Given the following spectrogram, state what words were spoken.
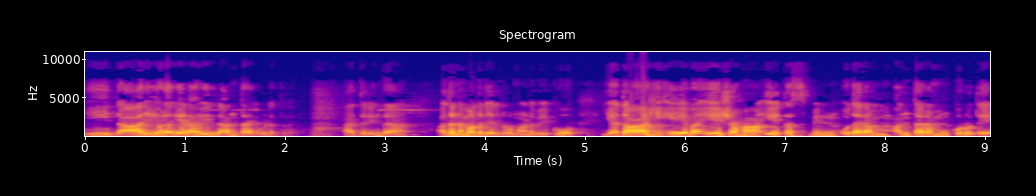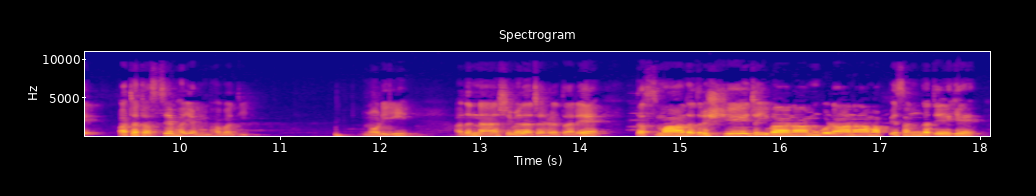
ಈ ದಾರಿಯೊಳಗೆ ನಾವು ಇಲ್ಲ ಅಂತಾಗಿಬಿಡುತ್ತದೆ. ಆದ್ದರಿಂದ ಅದನ್ನು ಮೊದಲು ಎಲ್ಲರೂ ಮಾಡಬೇಕು. ಯದಾಹಿ ಏವ ಏಷಃ ಏತಸ್ಮಿನ್ ಉದರಂ ಅಂತರಂ ಕುರುತೆ ಅಥ ತಸ್ಯ ಭಯಂ ಭವತಿ. ನೋಡಿ, ಅದನ್ನ ಶ್ರೀಮದಾಚಾರ್ಯ ಹೇಳ್ತಾರೆ. ತಸ್ಮಾದ್ ಅದೃಶ್ಯೇ ಜೈವಾನಾಂ ಗುಣಾನಾಮಪ್ಯಸಂಗತೇಹೆ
